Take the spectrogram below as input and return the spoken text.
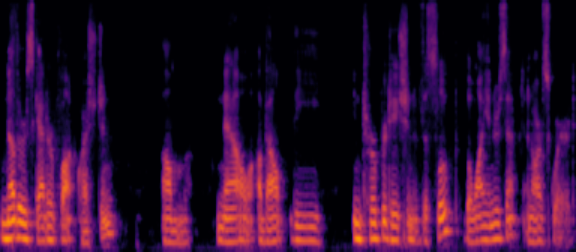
Another scatter plot question um, now about the interpretation of the slope, the y-intercept, and r squared.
